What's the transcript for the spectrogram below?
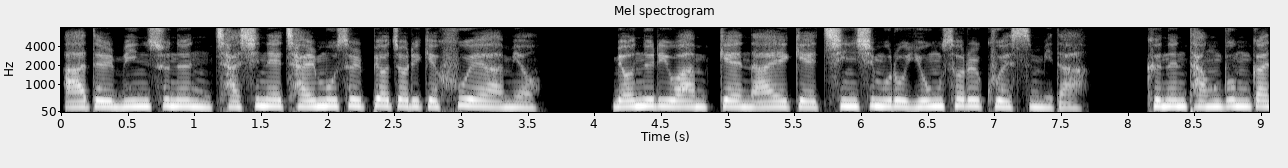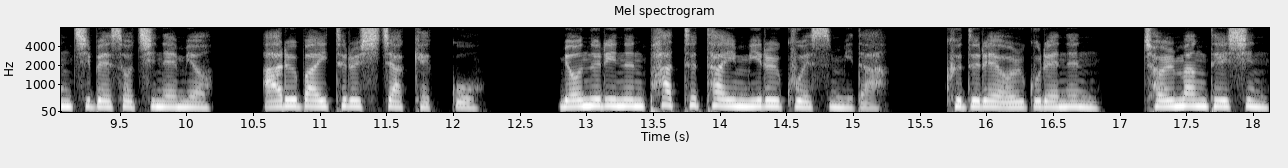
아들 민수는 자신의 잘못을 뼈저리게 후회하며 며느리와 함께 나에게 진심으로 용서를 구했습니다. 그는 당분간 집에서 지내며 아르바이트를 시작했고 며느리는 파트타임 일을 구했습니다. 그들의 얼굴에는 절망 대신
